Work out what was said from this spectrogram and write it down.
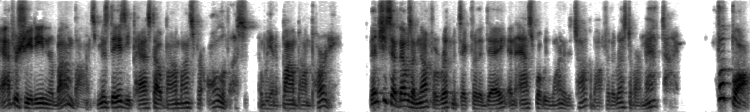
After she had eaten her bonbons, Miss Daisy passed out bonbons for all of us, and we had a bonbon party. Then she said that was enough arithmetic for the day and asked what we wanted to talk about for the rest of our math time. Football!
